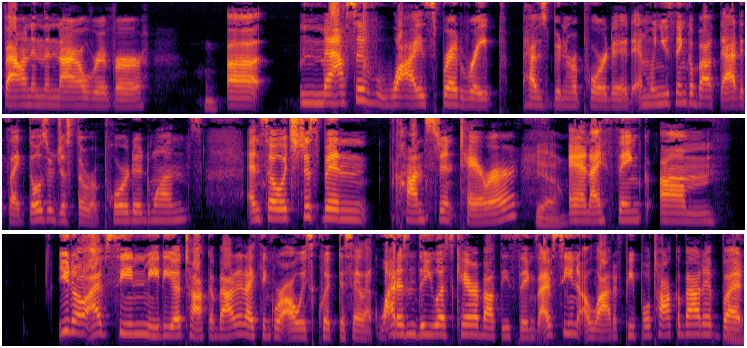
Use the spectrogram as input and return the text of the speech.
found in the Nile River. Uh, massive widespread rape has been reported. And when you think about that, it's like those are just the reported ones. And so it's just been constant terror. Yeah. And I think, um, you know, I've seen media talk about it. I think we're always quick to say, like, why doesn't the US care about these things? I've seen a lot of people talk about it, but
